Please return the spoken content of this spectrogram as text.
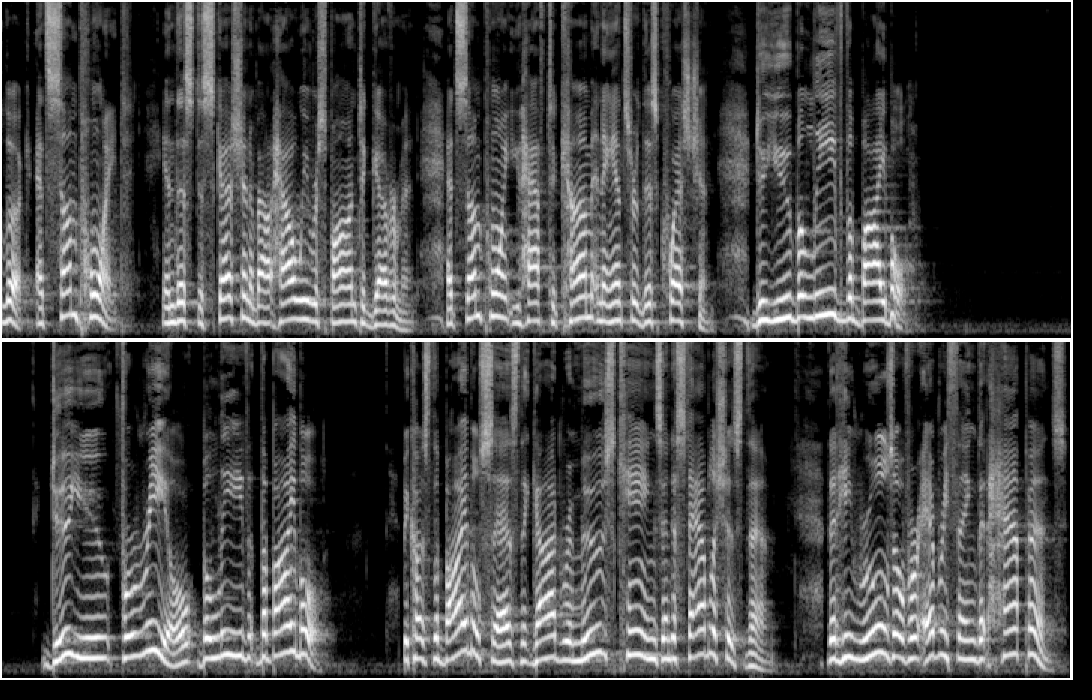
look, at some point, in this discussion about how we respond to government, at some point you have to come and answer this question. Do you believe the Bible? Do you, for real, believe the Bible? Because the Bible says that God removes kings and establishes them, that He rules over everything that happens.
